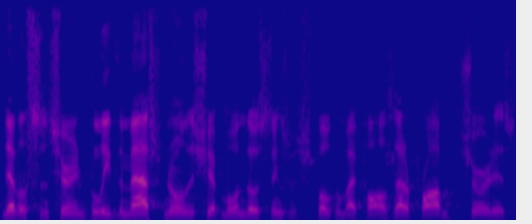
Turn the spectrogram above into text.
Neville Centurion believed the master of the ship more than those things were spoken by Paul. Is that a problem? Sure it is.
